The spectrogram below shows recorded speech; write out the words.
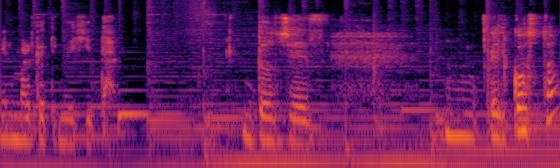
el marketing digital. Entonces, mm, el costo,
